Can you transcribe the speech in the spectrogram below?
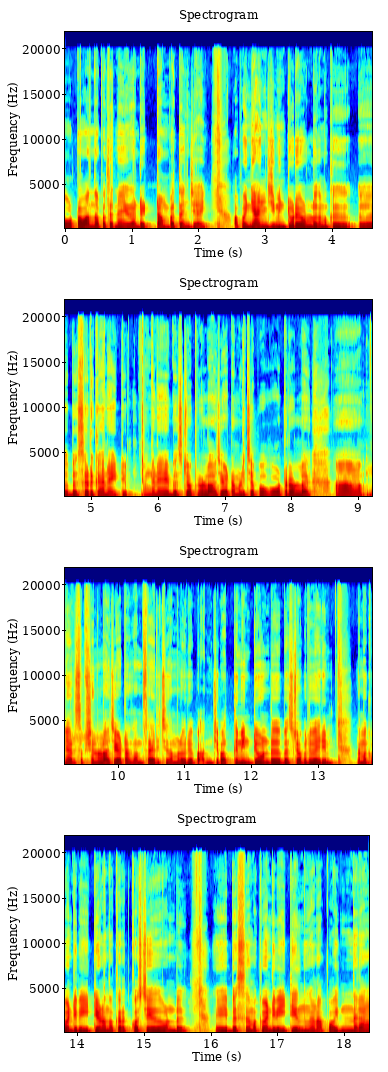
ഓട്ടോ വന്നപ്പോൾ തന്നെ ഏതാണ്ട് എട്ട് അമ്പത്തഞ്ചായി അപ്പോൾ ഇനി അഞ്ച് മിനിറ്റ് കൂടെ ഉള്ളൂ നമുക്ക് ബസ് എടുക്കാനായിട്ട്. അങ്ങനെ ബസ് സ്റ്റോപ്പിലുള്ള ആ ചേട്ടൻ വിളിച്ചപ്പോൾ ഹോട്ടലുള്ള റിസപ്ഷനിലുള്ള ആ ചേട്ടൻ സംസാരിച്ച് നമ്മളൊരു അഞ്ച് പത്ത് മിനിറ്റ് കൊണ്ട് ബസ് സ്റ്റോപ്പിൽ വരും. നമുക്ക് വേണ്ടി വെയിറ്റ് ചെയ്യണമെന്നൊക്കെ റിക്വസ്റ്റ് ചെയ്തുകൊണ്ട് ഈ ബസ് നമുക്ക് വേണ്ടി വെയിറ്റ് ചെയ്ത് നിന്നതാണ് അപ്പോൾ ഇന്നലെ ആ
